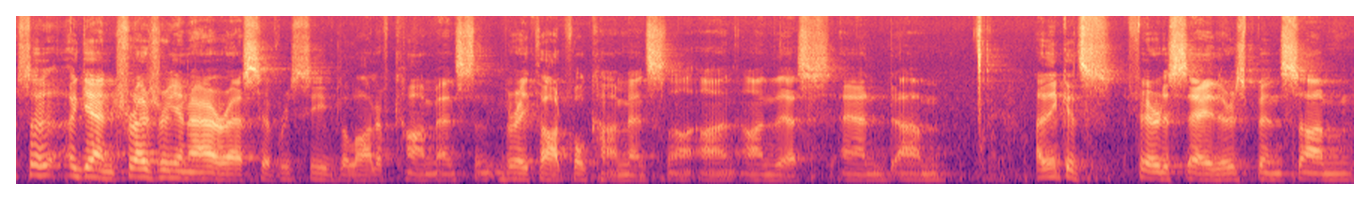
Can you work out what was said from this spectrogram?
so again, Treasury and IRS have received a lot of comments and very thoughtful comments on, on, on this. And um, I think it's fair to say there's been some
